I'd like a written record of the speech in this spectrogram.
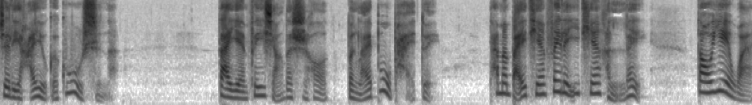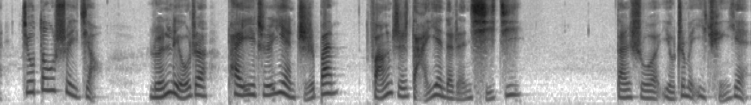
这里还有个故事呢。大雁飞翔的时候，本来不排队。他们白天飞了一天，很累，到夜晚就都睡觉，轮流着派一只雁值班，防止打雁的人袭击。单说有这么一群雁，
